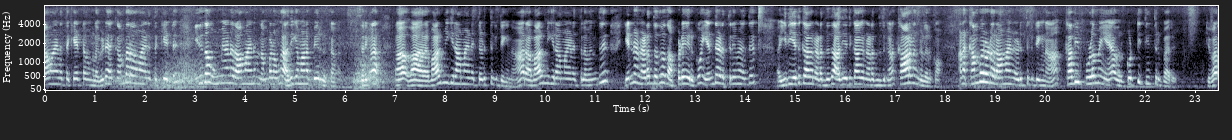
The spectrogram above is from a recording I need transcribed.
ராமாயணத்தை கேட்டவங்களை விட கம்ப ராமாயணத்தை கேட்டு இதுதான் உண்மையான ராமாயணம் நம்பினவங்க அதிகமான பேர் இருக்காங்க. சரிங்களா? வா- வால்மீகி ராமாயணத்தை எடுத்துக்கிட்டிங்கன்னா வால்மீகி ராமாயணத்தில் வந்து என்ன நடந்ததோ அது அப்படியே இருக்கும். எந்த இடத்துலையுமே வந்து இது எதுக்காக நடந்தது அது எதுக்காக நடந்ததுக்கான காரணங்கள் இருக்கும். ஆனால் கம்பரோட ராமாயணம் எடுத்துக்கிட்டிங்கன்னா கவி புலமையை அவர் கொட்டி தீர்த்திருப்பாரு. ஓகேவா?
